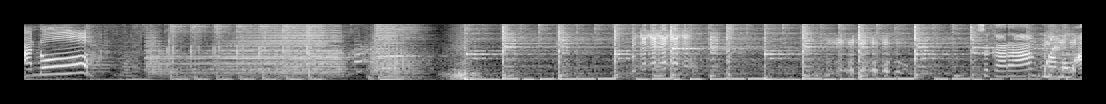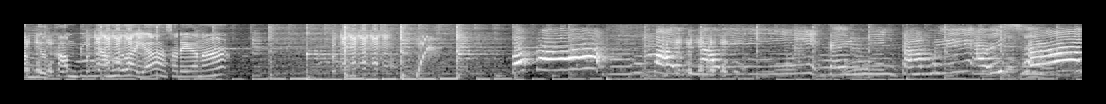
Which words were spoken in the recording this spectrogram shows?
Aduh. Ambil kambingnya heula ya sadayana. Bapak, mau tinggali kenging kami arisan.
